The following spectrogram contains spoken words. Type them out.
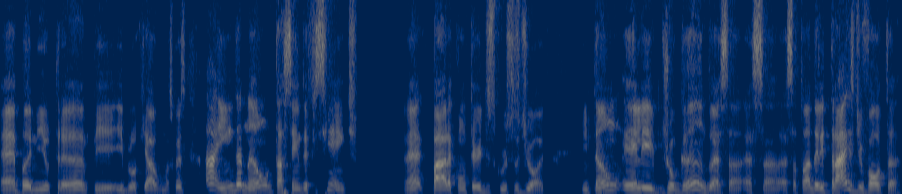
é, banir o Trump e, e bloquear algumas coisas, ainda não está sendo eficiente né, para conter discursos de ódio. Então, ele jogando essa, essa, essa toada, ele traz de volta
